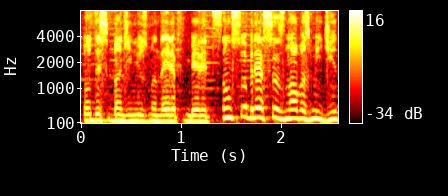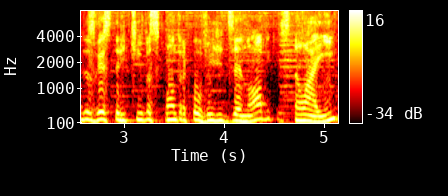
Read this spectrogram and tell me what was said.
todo esse Band News Maneira primeira edição sobre essas novas medidas restritivas contra a Covid-19 que estão aí.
